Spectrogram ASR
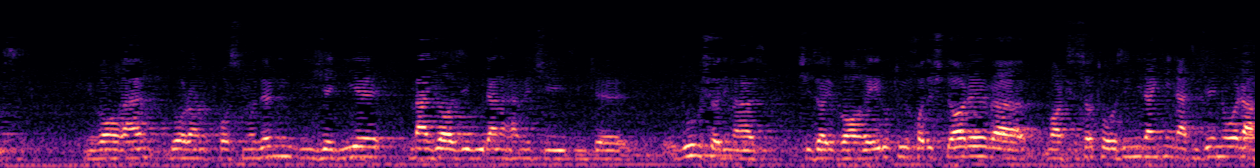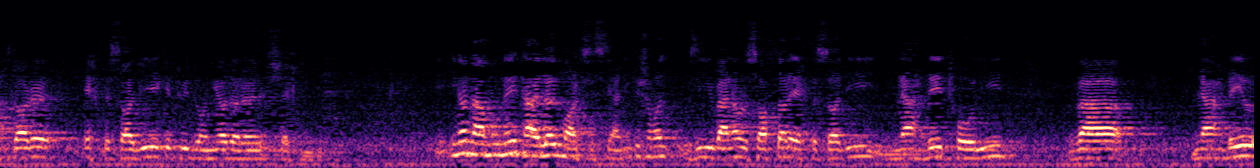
نیست. این واقعا دوران پست مدرن این ویژگی مجازی بودن همه چیز اینکه دور شدیم از چیزهای واقعی رو توی خودش داره و مارکسیستا توضیح میدن که این نتیجه نوع رفتار اقتصادیه که توی دنیا داره شکل می‌گیره. اینا نمونه تحلیل مارکسیستی یعنی که شما زیربنا رو ساختار اقتصادی نحوه تولید و نحوه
